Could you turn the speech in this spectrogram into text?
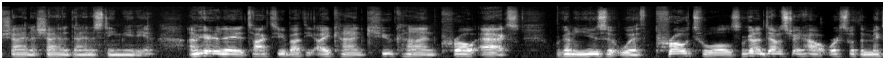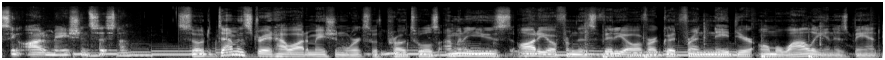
Szajna Shine of Dynasty Media. I'm here today to talk to you about the Icon QCon Pro X. We're going to use it with Pro Tools. We're going to demonstrate how it works with the mixing automation system. So to demonstrate how automation works with Pro Tools, I'm going to use audio from this video of our good friend Nadir Omawali and his band,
